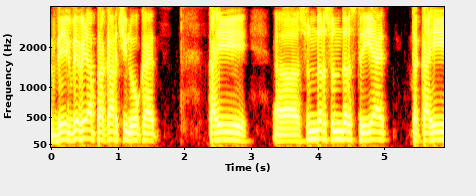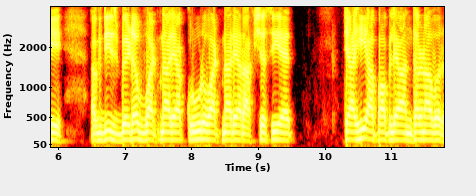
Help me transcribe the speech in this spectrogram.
वेगवेगळ्या प्रकारची लोक आहेत. काही सुंदर सुंदर स्त्रिया आहेत तर काही अगदीच बेडप वाटणाऱ्या क्रूर वाटणाऱ्या राक्षसी आहेत. त्याही आपापल्या अंथरणावर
